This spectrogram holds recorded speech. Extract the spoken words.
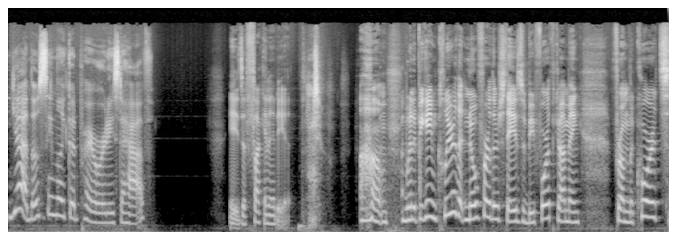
Yeah, those seem like good priorities to have. He's a fucking idiot. um, when it became clear that no further stays would be forthcoming from the courts,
